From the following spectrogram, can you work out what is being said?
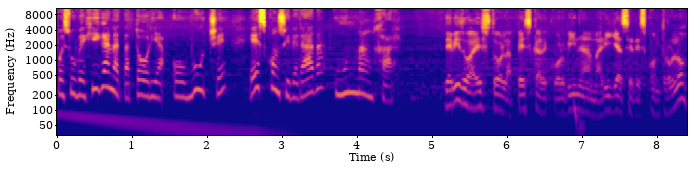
pues su vejiga natatoria o buche es considerada un manjar. Debido a esto, la pesca de corvina amarilla se descontroló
